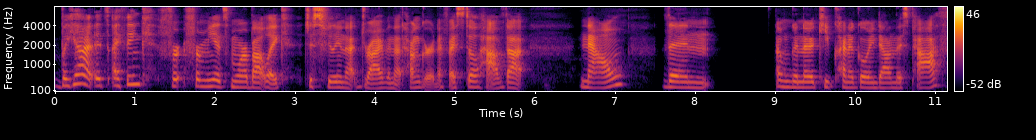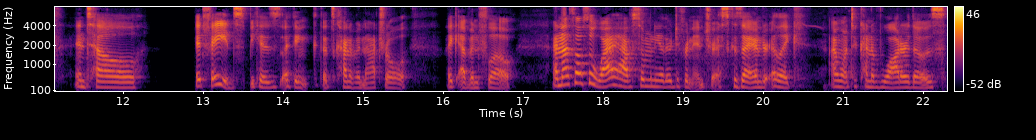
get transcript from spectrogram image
but yeah it's i think for for me it's more about like just feeling that drive and that hunger. And if i still have that now then i'm gonna keep kind of going down this path until it fades because I think that's kind of a natural like ebb and flow. And that's also why I have so many other different interests because I under like I want to kind of water those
